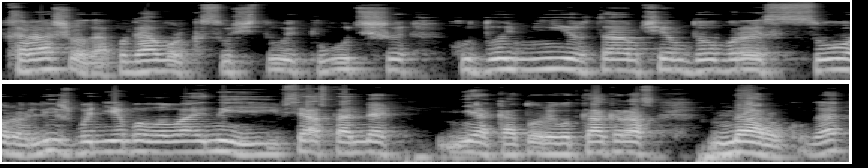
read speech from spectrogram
хорошо, да, поговорка существует, лучше худой мир там, чем добрая ссора, лишь бы не было войны и вся остальная не, который вот как раз на руку. Да?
